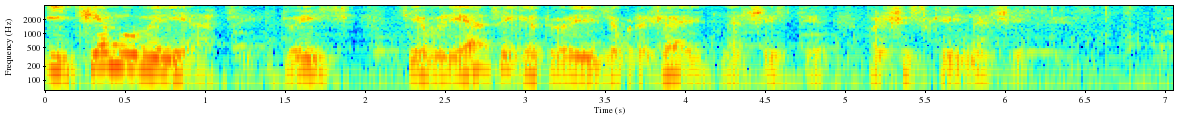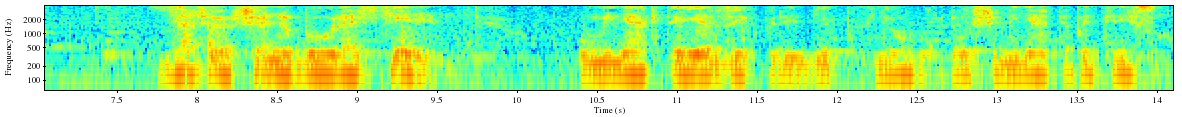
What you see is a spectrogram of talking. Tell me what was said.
и тему вариаций, то есть те вариации, которые изображают нашествие, фашистское нашествие. Я совершенно был растерян. У меня как-то язык прилип к небу, потому что меня это потрясло.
